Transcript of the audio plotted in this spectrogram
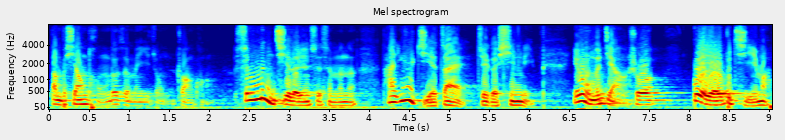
但不相同的这么一种状况。生闷气的人是什么呢？他郁结在这个心里，因为我们讲说过犹不及嘛。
